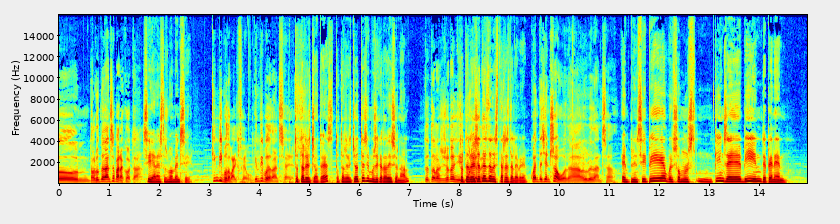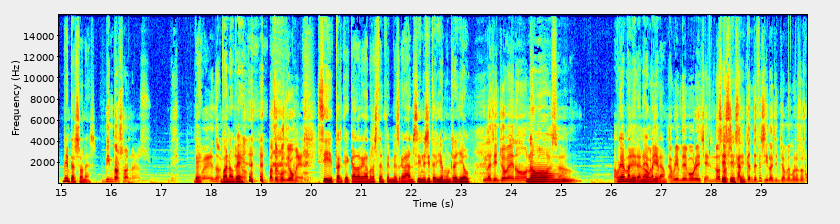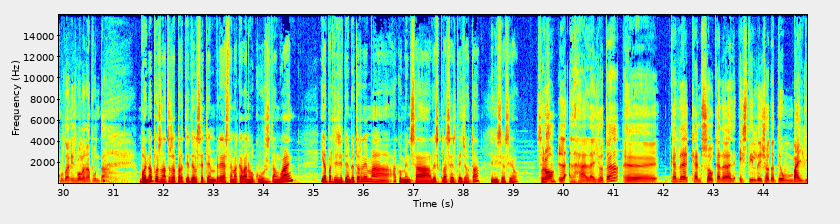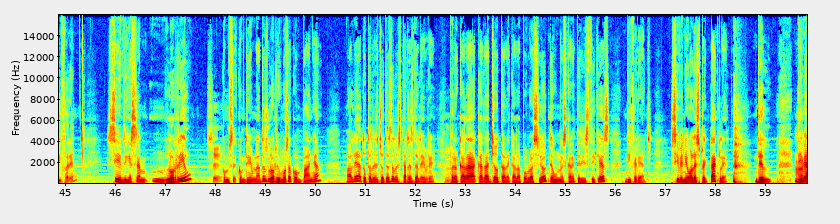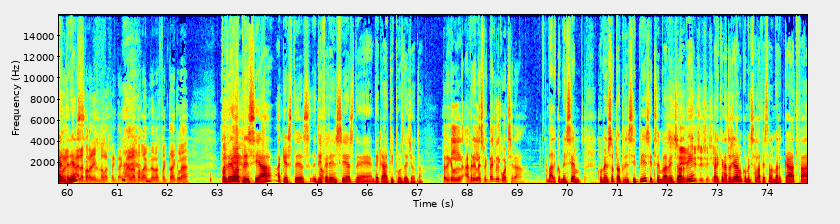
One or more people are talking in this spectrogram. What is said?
del grup de dansa Paracota. Sí, en aquests moments sí. Quin tipus de ball feu? Quin tipus de dansa és? Totes les jotes, totes les jotes i música tradicional. Totes les jotes i Totes les jotes de les Terres de l'Ebre. Quanta gent sou del grup de dansa? En principi som uns mm, 15, 20, depenent. 20 persones. 20 persones. Bé. Bé, no, bueno, bé. No? Vosaltres voldríeu més. Sí, perquè cada vegada ens estem fent més grans i necessitaríem un relleu. I la gent jove no, no, No, massa. no hi ha manera, no hi ha hauríem, manera. Hauríem de moure gent, no? Sí, doncs sí, què, sí. què han de fer si la gent jove ens està escoltant i es volen apuntar? Bueno, doncs nosaltres a partir del setembre estem acabant el curs d'enguany i a partir de setembre tornem a, a començar les classes de jota, d'iniciació. Sí, Però sí. la, la, la jota, eh, cada cançó, cada estil de jota té un ball diferent? Sí, diguéssim, mm, lo riu, Sí. com, com diem nosaltres, lo riu mos acompanya vale, a totes les jotes de les Terres de l'Ebre, Mm. però cada, cada jota de cada població té unes característiques diferents. Si veniu a l'espectacle del divendres, Ara parlarem, ara parlarem de l'espectacle. Ara parlarem de l'espectacle. podreu perquè- apreciar aquestes diferències de, de cada tipus de jota. Perquè, el, a veure, l'espectacle quan serà? Vale, comencem. Començo pel principi, si et sembla bé, Sí, Jordi, sí, sí, sí, sí. perquè nosaltres ja vam començar la festa del mercat fa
